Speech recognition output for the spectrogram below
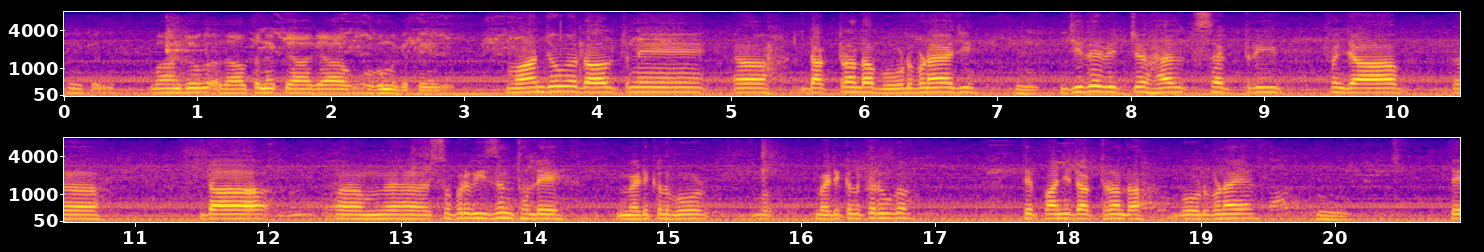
ਠੀਕ ਹੈ ਜੀ। ਮਾਨਯੋਗ ਅਦਾਲਤ ਨੇ ਕਿਹਾ ਗਿਆ ਹੁਕਮ ਕੀਤੇ ਜੀ ਮਾਨਯੋਗ ਅਦਾਲਤ ਨੇ ਅ, ਡਾਕਟਰਾਂ ਦਾ ਬੋਰਡ ਬਣਾਇਆ ਜੀ ਜਿਹਦੇ ਵਿੱਚ ਹੈਲਥ ਸੈਕਟਰੀ ਪੰਜਾਬ ਅ, ਦਾ ਸੁਪਰਵੀਜ਼ਨ ਥੱਲੇ ਮੈਡੀਕਲ ਬੋਰਡ ਮੈਡੀਕਲ ਕਰੂਗਾ ਤੇ ਪੰਜ ਡਾਕਟਰਾਂ ਦਾ ਬੋਰਡ ਬਣਾਇਆ। ਤੇ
